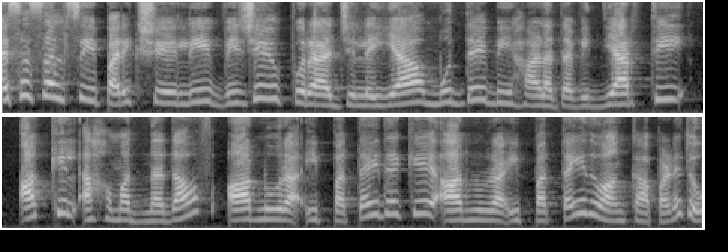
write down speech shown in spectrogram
ಎಸ್ಎಸ್ಎಲ್ಸಿ ಪರೀಕ್ಷೆಯಲ್ಲಿ ವಿಜಯಪುರ ಜಿಲ್ಲೆಯ ಮುದ್ದೇಬಿಹಾಳದ ವಿದ್ಯಾರ್ಥಿ ಅಖಿಲ್ ಅಹಮದ್ ನದಾಫ್ ಆರುನೂರ ಇಪ್ಪತ್ತೈದಕ್ಕೆ ಆರುನೂರ ಇಪ್ಪತ್ತೈದು ಅಂಕ ಪಡೆದು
